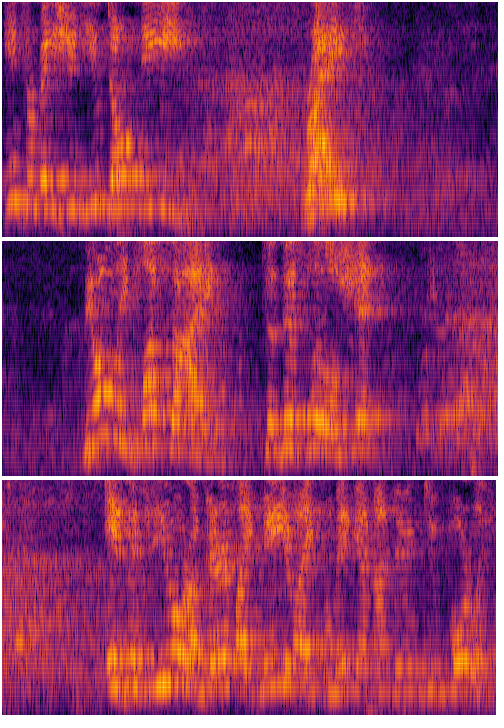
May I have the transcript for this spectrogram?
information you don't need. Right? The only plus side to this little shit is if you are a parent like me, you're like, well, maybe I'm not doing too poorly.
